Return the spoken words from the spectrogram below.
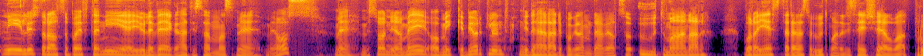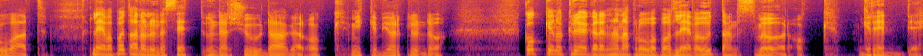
Ni lyssnar alltså på Efter nio i Ylevega här tillsammans med, med oss, med, med Sonja och mig och Micke Björklund i det här radioprogrammet där vi alltså utmanar våra gäster, alltså utmanar sig själva att prova att leva på ett annorlunda sätt under sju dagar och Micke Björklund och kocken och krögaren han har provat på att leva utan smör och grädde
